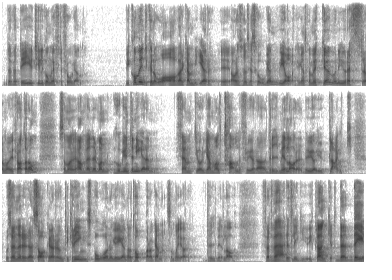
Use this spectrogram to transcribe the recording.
Därför att det är ju tillgång och efterfrågan. Vi kommer inte kunna avverka mer eh, av den svenska skogen. Vi avverkar ganska mycket, men det är ju restströmmar vi pratar om. Som man använder. Man hugger ju inte ner en 50 år gammal tall för att göra drivmedel av den. Du gör ju plank. Och sen är det där sakerna runt omkring, spån och grenar och toppar och annat som man gör drivmedel av. För att värdet ligger ju i planket. Det, det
